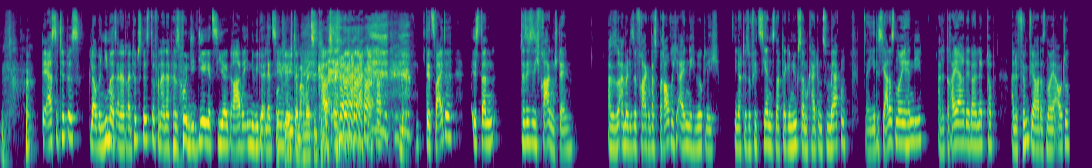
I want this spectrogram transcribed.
Der erste Tipp ist, glaube niemals eine Drei-Tipps-Liste von einer Person, die dir jetzt hier gerade individuell erzählen okay, möchte. Okay, dann machen wir jetzt einen Cut. Der zweite ist dann, tatsächlich sich Fragen stellen. Also so einmal diese Frage, was brauche ich eigentlich wirklich? Die nach der Suffizienz, nach der Genügsamkeit und zu merken, na, jedes Jahr das neue Handy, alle drei Jahre der neue Laptop, alle fünf Jahre das neue Auto,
